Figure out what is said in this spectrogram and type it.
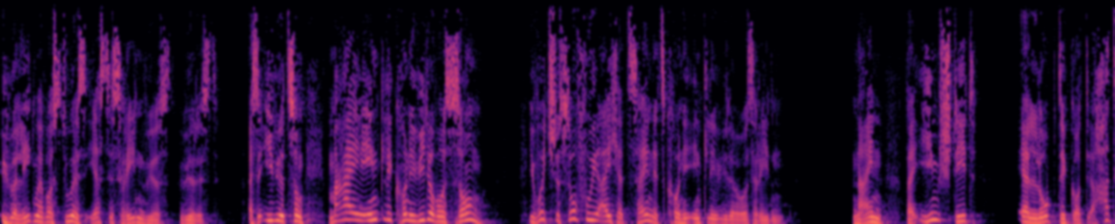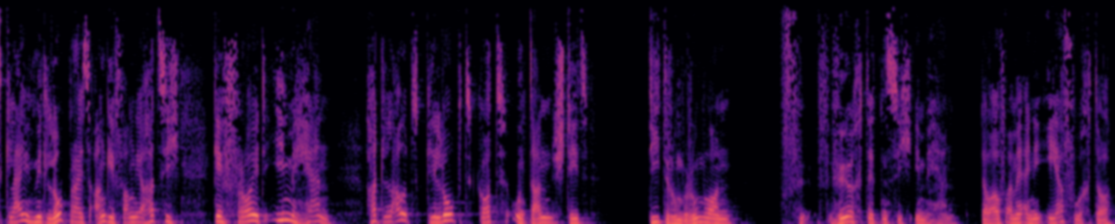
Überleg mal, was du als erstes reden würdest. Also ich würde sagen, mei, endlich kann ich wieder was sagen. Ich wollte schon so viel euch erzählen, jetzt kann ich endlich wieder was reden. Nein, bei ihm steht, er lobte Gott. Er hat gleich mit Lobpreis angefangen. Er hat sich gefreut im Herrn, hat laut gelobt Gott und dann steht, die drumherum waren, fürchteten sich im Herrn. Da war auf einmal eine Ehrfurcht da,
